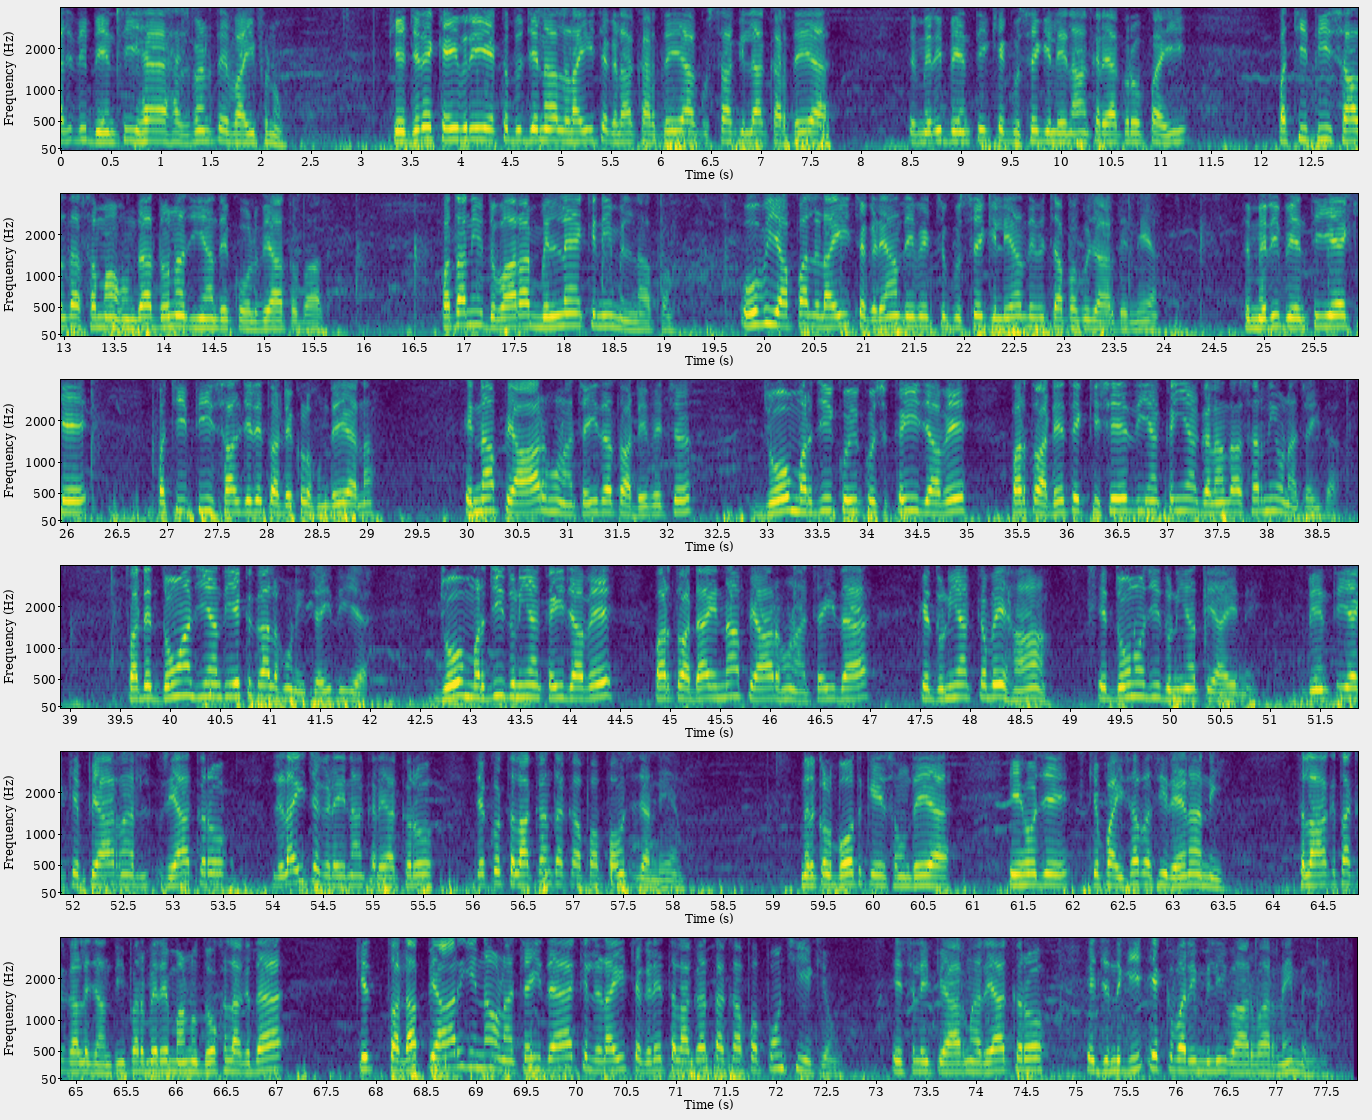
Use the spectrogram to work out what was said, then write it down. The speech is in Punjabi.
ਅੱਜ ਦੀ ਬੇਨਤੀ ਹੈ ਹਸਬੰਡ ਤੇ ਵਾਈਫ ਨੂੰ ਕਿ ਜਿਹੜੇ ਕਈ ਵਾਰੀ ਇੱਕ ਦੂਜੇ ਨਾਲ ਲੜਾਈ, ਝਗੜਾ ਕਰਦੇ ਆ, ਗੁੱਸਾ ਗਿਲਾ ਕਰਦੇ ਆ, ਤੇ ਮੇਰੀ ਬੇਨਤੀ ਕਿ ਗੁੱਸੇ ਗਿਲੇ ਨਾ ਕਰਿਆ ਕਰੋ ਭਾਈ। 25 30 ਸਾਲ ਦਾ ਸਮਾਂ ਹੁੰਦਾ, ਦੋਨਾਂ ਜੀਆਂ ਦੇ ਕੋਲ ਵਿਆਹ ਤੋਂ ਬਾਅਦ। ਪਤਾ ਨਹੀਂ ਦੁਬਾਰਾ ਮਿਲਣਾ ਹੈ ਕਿ ਨਹੀਂ ਮਿਲਣਾ ਆਪਾਂ। ਉਹ ਵੀ ਆਪਾਂ ਲੜਾਈ, ਝਗੜਿਆਂ ਦੇ ਵਿੱਚ, ਗੁੱਸੇ ਗਿਲਿਆਂ ਦੇ ਵਿੱਚ ਆਪਾਂ ਗੁਜ਼ਾਰ ਦਿੰਨੇ ਆ। ਤੇ ਮੇਰੀ ਬੇਨਤੀ ਹੈ ਕਿ 25 30 ਸਾਲ ਜਿਹੜੇ ਤੁਹਾਡੇ ਕੋਲ ਹੁੰਦੇ ਆ ਨਾ ਇੰਨਾ ਪਿਆਰ ਹੋਣਾ ਚਾਹੀਦਾ ਤੁਹਾਡੇ ਵਿੱਚ, ਜੋ ਮਰਜ਼ੀ ਕੋਈ ਕੁਝ ਕਹੀ ਜਾਵੇ, ਪਰ ਤੁਹਾਡੇ ਤੇ ਕਿਸੇ ਦੀਆਂ ਕਈਆਂ ਗੱਲਾਂ ਦਾ ਅਸਰ ਨਹੀਂ ਹੋਣਾ ਚਾਹੀਦਾ। ਤੁਹਾਡੇ ਦੋਵਾਂ ਜੀਆਂ ਦੀ ਇੱਕ ਗੱਲ ਹੋਣੀ ਚਾਹੀਦੀ ਹੈ। ਜੋ ਮਰਜ਼ੀ ਦੁਨੀਆ ਕਹੀ ਜਾਵੇ, ਪਰ ਤੁਹਾਡਾ ਇੰਨਾ ਪਿਆਰ ਹੋਣਾ ਚਾਹੀਦਾ ਕਿ ਦੁਨੀਆ ਕਵੇ, ਹਾਂ, ਇਹ ਦੋਨੋਂ ਜੀ ਦੁਨੀਆ ਤੇ ਆਏ ਨੇ। ਬੇਨਤੀ ਹੈ ਕਿ ਪਿਆਰ ਨਾਲ ਰਿਹਾ ਕਰੋ, ਲੜਾਈ ਝਗੜੇ ਨਾ ਕਰਿਆ ਕਰੋ। ਦੇਖੋ, ਤਲਾਕਾਂ ਤੱਕ ਆਪਾਂ ਪਹੁੰਚ ਜਾਂਦੇ ਆ ਮੇਰੇ ਕੋਲ ਬਹੁਤ ਕੇਸ ਆਉਂਦੇ ਆ। ਇਹੋ ਜੇ ਕਿ ਭਾਈ ਸਾਹਿਬ ਅਸੀਂ ਰਹਿਣਾ ਨਹੀਂ। ਤਲਾਕ ਤੱਕ ਗੱਲ ਜਾਂਦੀ, ਪਰ ਮੇਰੇ ਮਨ ਨੂੰ ਦੁੱਖ ਲੱਗਦਾ ਕਿ ਤੁਹਾਡਾ ਪਿਆਰ ਹੀ ਇੰਨਾ ਹੋਣਾ ਚਾਹੀਦਾ ਹੈ ਕਿ ਲੜਾਈ ਝਗੜੇ ਤਲਾਕਾਂ ਤੱਕ ਆਪਾਂ ਪਹੁੰਚੀਏ ਕਿਉਂ? ਇਸ ਲਈ ਪਿਆਰ ਨਾਲ ਰਿਹਾ ਕਰੋ। ਇਹ ਜ਼ਿੰਦਗੀ ਇੱਕ ਵਾਰੀ ਮਿਲੀ, ਵਾਰ-ਵਾਰ ਨਹੀਂ ਮਿਲਣੀ।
